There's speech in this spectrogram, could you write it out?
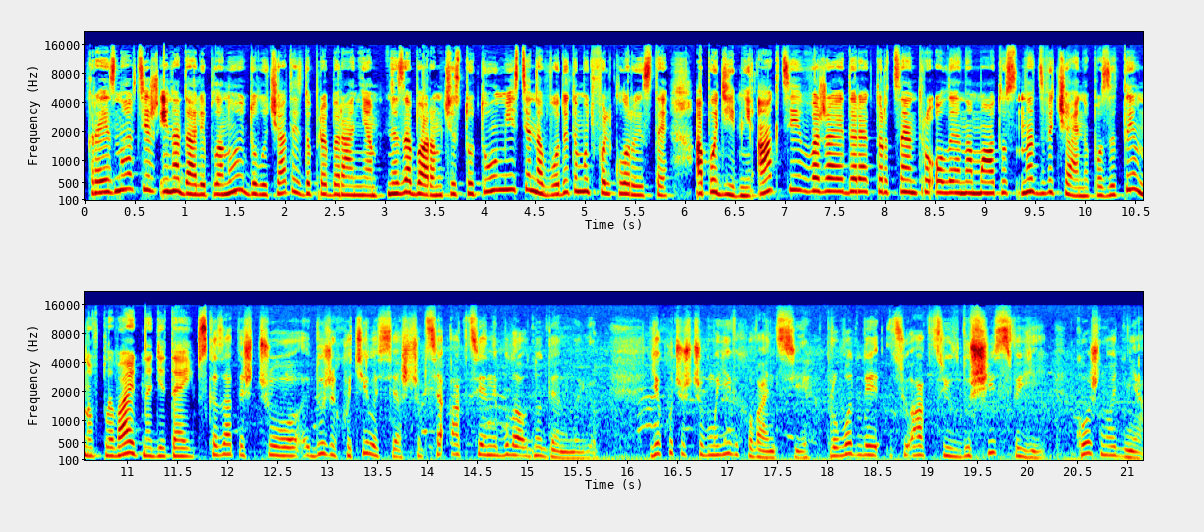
Краєзнавці ж і надалі планують долучатись до прибирання. Незабаром чистоту у місті наводитимуть фольклористи. А подібні акції, вважає директор центру Олена Матус, надзвичайно позитивно впливають на дітей. сказати, що дуже хотілося, щоб ця акція не була одноденною. Я хочу, щоб мої вихованці проводили цю акцію в душі своїй кожного дня.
